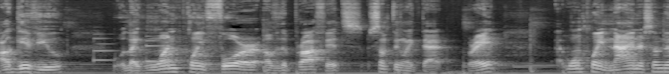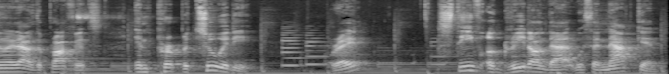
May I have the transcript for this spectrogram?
I'll give you like 1.4 of the profits, something like that, right? 1.9 or something like that of the profits in perpetuity, right? Steve agreed on that with a napkin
